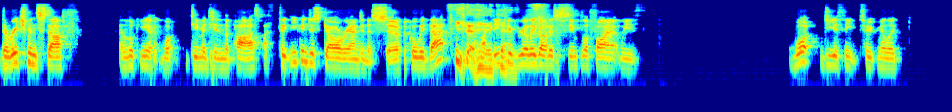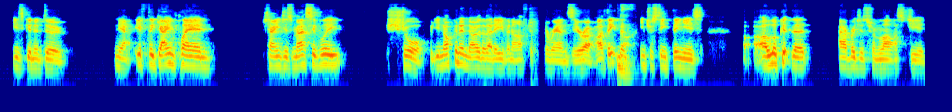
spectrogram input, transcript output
the Richmond stuff and looking at what Dimma did in the past, I think you can just go around in a circle with that. Yeah, I think can. you've really got to simplify it with what do you think Touk Miller is going to do? Now, if the game plan changes massively, sure, but you're not going to know that even after round zero. I think no. the interesting thing is, I look at the averages from last year,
